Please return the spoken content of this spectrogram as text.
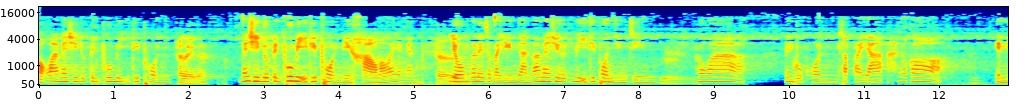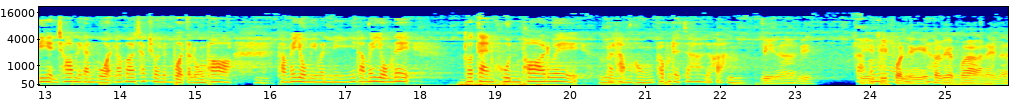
บอกว่าแม่ชีนุเป็นผู้มีอิทธิพลอะไรนะแม่ชีนุเป็นผู้มีอิทธิพลมีข่าวมาว่าอย่างนั้น โยมก็เลยจะมายืนยันว่าแม่ชีนุมีอิทธิพลจริง ๆ เพราะว่าเป็นบุคคลสัปปายะแล้วก็เห็นดีเห็นชอบในการบวชแล้วก็ชักชวนกันบวชกับหลวงพ่อทำให้โยมมีวันนี้ทำให้โยมได้ ทดแทนคุณพ่อด้วยพระธรรมของพระพุทธเจ้าเลยค่ะ ดีนะ ดีมีอิทธิพลอย่างนี้ก็เรียกว่าอะไรนะ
